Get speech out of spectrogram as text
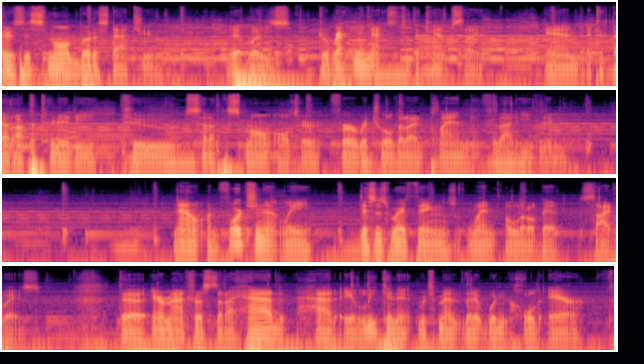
There's this small Buddha statue that was directly next to the campsite, and I took that opportunity to set up a small altar for a ritual that I'd planned for that evening. Now, unfortunately, this is where things went a little bit sideways. The air mattress that I had had a leak in it, which meant that it wouldn't hold air. I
